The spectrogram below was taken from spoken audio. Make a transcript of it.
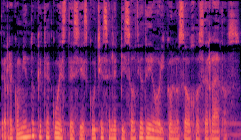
te recomiendo que te acuestes y escuches el episodio de hoy con los ojos cerrados.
